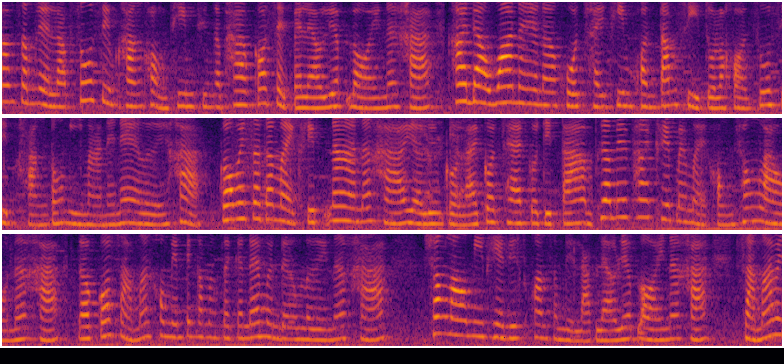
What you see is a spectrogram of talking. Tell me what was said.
ความสำเร็จรับสู้ 10 ครั้งของทีมจินตภาพก็เสร็จไปแล้วเรียบร้อยนะคะคาดเดาว่าในอนาคตใช้ทีมควอนตัม 4 ตัวละครสู้ 10 ครั้งต้องมีมาแน่ ๆ เลยค่ะ ก็ไว้เจอกันใหม่คลิปหน้านะคะ อย่าลืมกดไลค์กดแชร์กดติดตาม เพื่อไม่พลาดคลิปใหม่ ๆ ของช่องเรานะคะ แล้วก็สามารถคอมเมนต์เป็นกำลังใจกันได้เหมือนเดิมเลยนะคะ ช่องเรามีเพลย์ลิสต์ความสำเร็จลับแล้วเรียบร้อยนะคะ สามารถไป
